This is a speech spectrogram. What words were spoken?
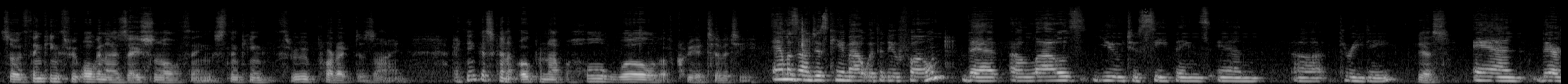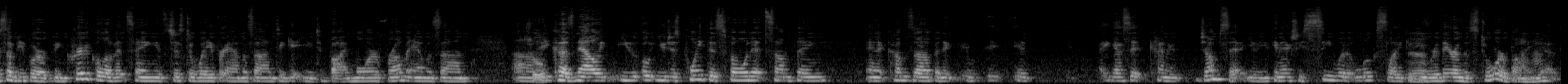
So thinking through organizational things, thinking through product design. I think it's going to open up a whole world of creativity. Amazon just came out with a new phone that allows you to see things in uh, 3D. Yes. And there are some people who are being critical of it, saying it's just a way for Amazon to get you to buy more from Amazon. Uh, Sure. Because now you, oh, you just point this phone at something and it comes up and it, it, it I guess it kind of jumps at you. You can actually see what it looks like if you were there in the store buying Mhm. it.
